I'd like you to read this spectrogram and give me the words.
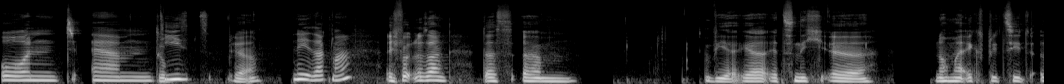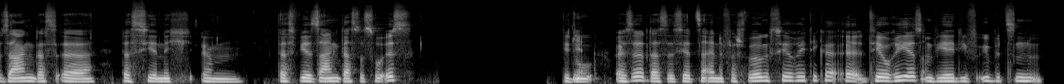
Und ähm, du, die. Ja. Nee, sag mal. Ich würde nur sagen, dass ähm, wir ja jetzt nicht äh, nochmal explizit sagen, dass äh, das hier nicht, ähm, dass wir sagen, dass es so ist. Wie du, ja. weißt du, dass es jetzt eine Verschwörungstheoretiker, äh, Theorie ist und wir die übelsten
